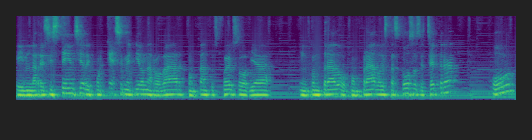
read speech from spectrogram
en la resistencia de por qué se metieron a robar con tanto esfuerzo, había encontrado o comprado estas cosas, etcétera. O,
